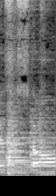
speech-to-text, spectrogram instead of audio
there's a storm.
